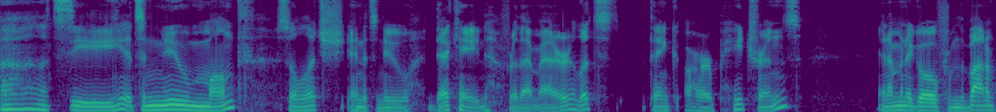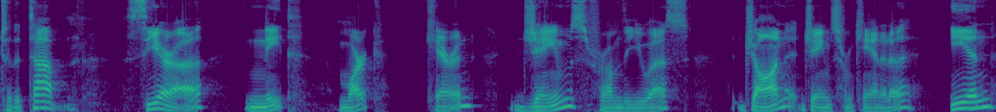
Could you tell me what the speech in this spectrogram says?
uh, let's see. It's a new month. So let's and it's a new decade for that matter. Let's thank our patrons and I'm going to go from the bottom to the top Sierra, Nate, Mark, Karen, James from the US, John, James from Canada, Ian,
